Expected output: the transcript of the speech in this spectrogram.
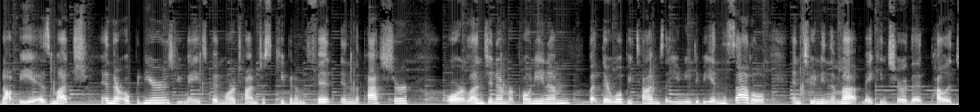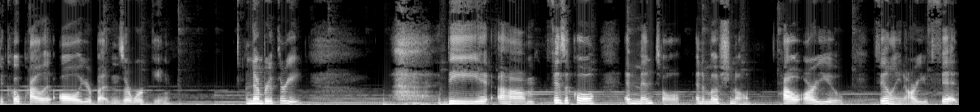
not be as much in their open years. You may spend more time just keeping them fit in the pasture or lunging them or ponying them, but there will be times that you need to be in the saddle and tuning them up, making sure that pilot to co pilot, all your buttons are working. Number three, the um, physical and mental and emotional. How are you feeling? Are you fit?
